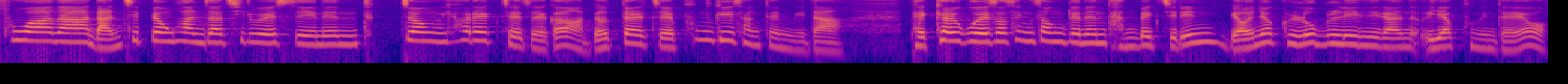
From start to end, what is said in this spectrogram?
소아나 난치병 환자 치료에 쓰이는 특정 혈액 제제가 몇 달째 품귀 상태입니다. 백혈구에서 생성되는 단백질인 면역 글로불린이라는 의약품인데요.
